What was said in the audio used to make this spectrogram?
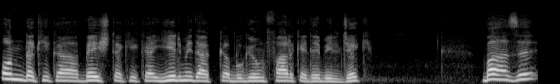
10 dakika, 5 dakika, 20 dakika bugün fark edebilecek bazı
